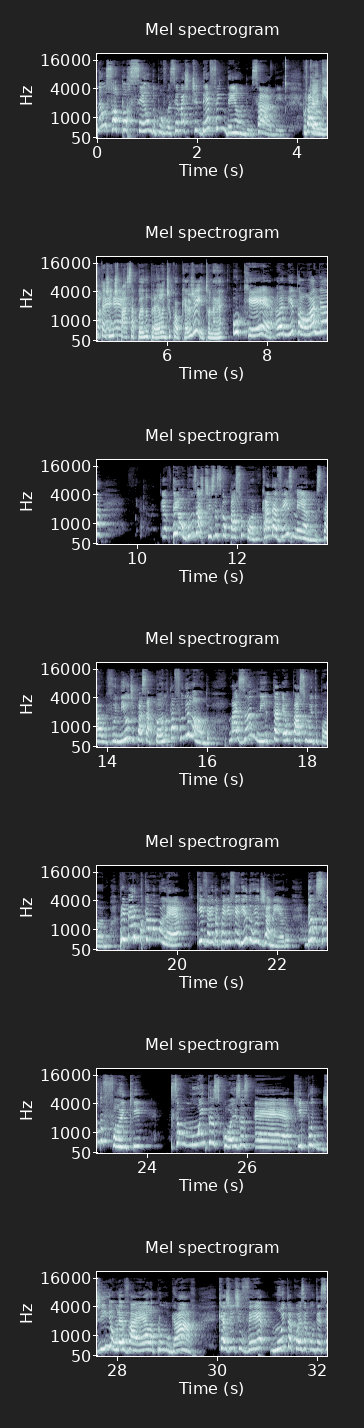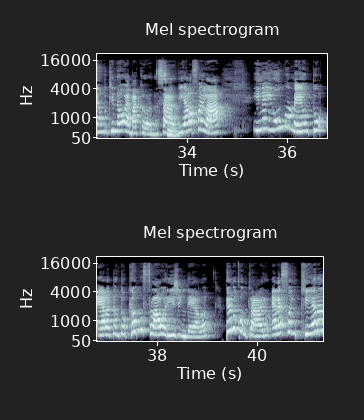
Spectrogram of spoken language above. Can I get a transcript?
não só torcendo por você, mas te defendendo, sabe? Porque Fala- a Anitta, a é- gente é- passa pano pra ela de qualquer jeito, né? O quê? A Anitta, olha. Eu, tem alguns artistas que eu passo pano, cada vez menos, tá? O funil de passar pano tá funilando. Mas a Anitta, eu passo muito pano. Primeiro, porque é uma mulher que veio da periferia do Rio de Janeiro, dançando funk. São muitas coisas é, que podiam levar ela para um lugar que a gente vê muita coisa acontecendo que não é bacana, sabe? Sim. E ela foi lá, em nenhum momento ela tentou camuflar a origem dela. Pelo contrário, ela é funkeira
